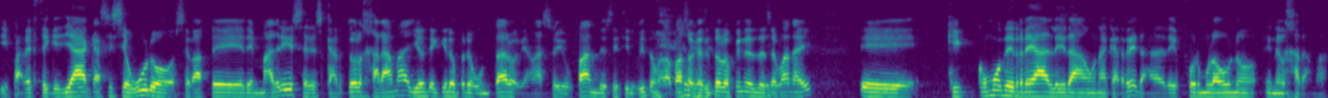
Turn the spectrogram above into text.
y parece que ya casi seguro se va a hacer en Madrid. Se descartó el Jarama. Yo te quiero preguntar, porque además soy un fan de ese circuito, me la paso casi todos los fines de semana ahí. eh, ¿qué- ¿Cómo de real era una carrera de Fórmula 1 en el Jarama?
